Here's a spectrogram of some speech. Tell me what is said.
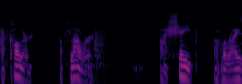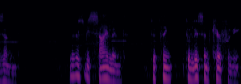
a color, a flower, a shape, a horizon. Let us be silent to think, to listen carefully.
